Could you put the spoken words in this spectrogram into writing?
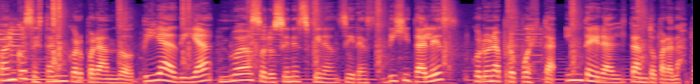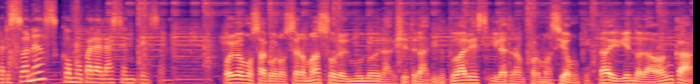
bancos están incorporando día a día nuevas soluciones financieras digitales con una propuesta integral tanto para las personas como para las empresas. Hoy vamos a conocer más sobre el mundo de las billeteras virtuales y la transformación que está viviendo la banca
